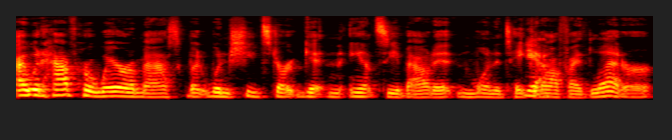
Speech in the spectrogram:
I would have her wear a mask, but when she'd start getting antsy about it and want to take it off, I'd let her.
